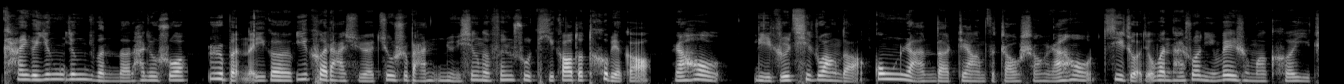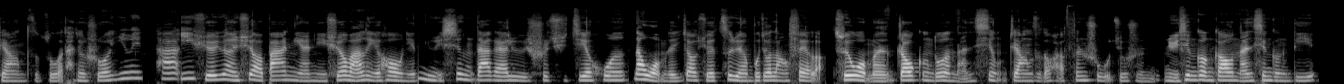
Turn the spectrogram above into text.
看一个英英文的，他就说日本的一个医科大学就是把女性的分数提高的特别高，然后。理直气壮的、公然的这样子招生，然后记者就问他说：“你为什么可以这样子做？”他就说：“因为他医学院需要八年，你学完了以后，你女性大概率是去结婚，那我们的教学资源不就浪费了？所以我们招更多的男性，这样子的话分数就是女性更高，男性更低。”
